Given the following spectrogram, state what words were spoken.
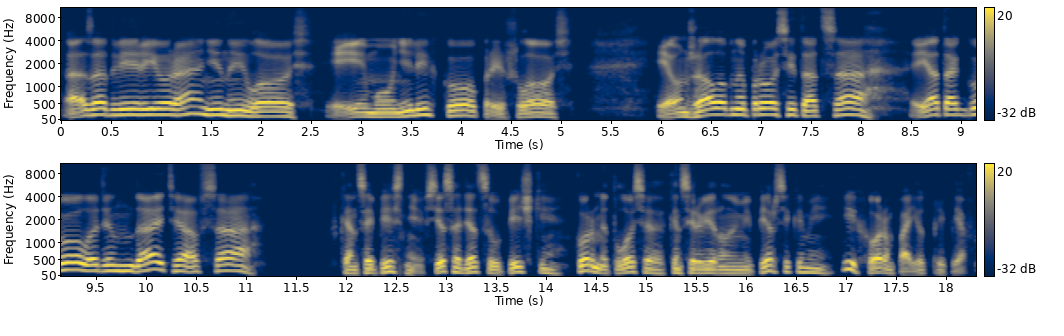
а за дверью раненый лось, и ему нелегко пришлось. И он жалобно просит отца, «Я так голоден, дайте овса». В конце песни все садятся у печки, кормят лося консервированными персиками и хором поют припев.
